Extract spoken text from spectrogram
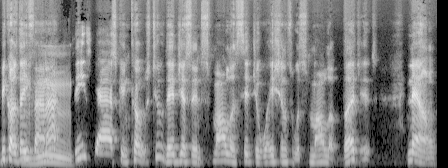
because they mm-hmm. found out mm-hmm. these guys can coach too. They're just in smaller situations with smaller budgets. Now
